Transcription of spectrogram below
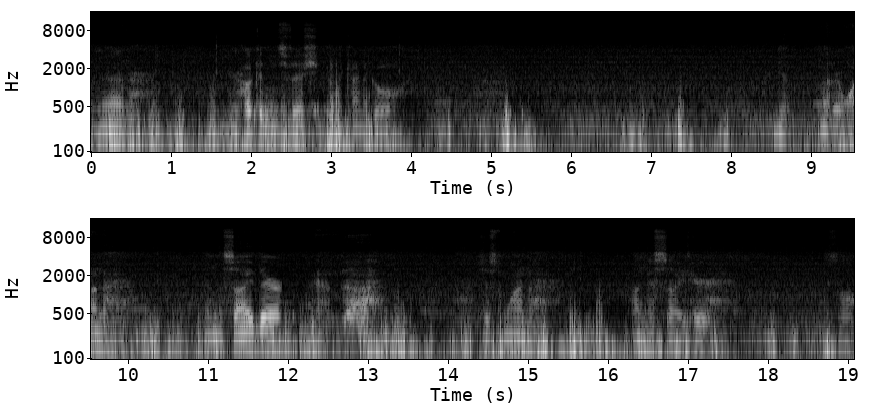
and then when you're hooking these fish you gotta kind of go get another one the side there and uh, just one on this side here. So.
